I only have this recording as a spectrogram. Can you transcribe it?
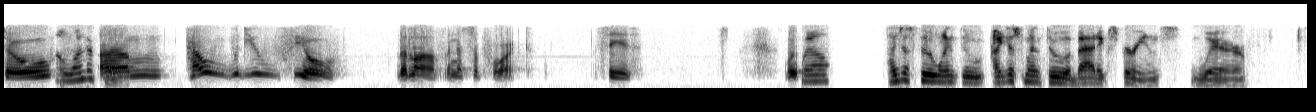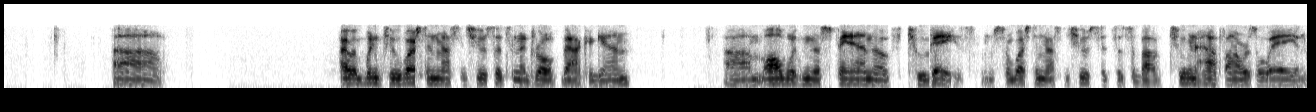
So, oh, wonderful. Um, how would you feel the love and the support, Steve? Well, I just through, went through. I just went through a bad experience where uh, I went to Western Massachusetts and I drove back again, um, all within the span of two days. So Western Massachusetts is about two and a half hours away and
